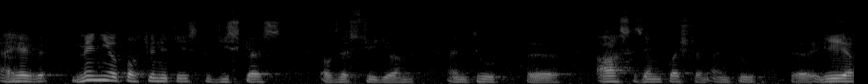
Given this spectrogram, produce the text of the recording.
I have many opportunities to discuss of the studium and to uh, ask them questions and to uh, hear,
